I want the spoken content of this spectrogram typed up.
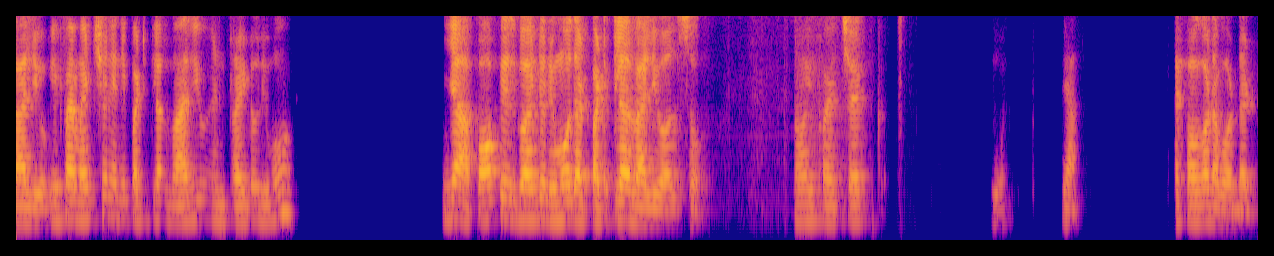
value. If i mention any particular value and try to remove yeah pop is going to remove that particular value also. Now if i check yeah i forgot about that.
